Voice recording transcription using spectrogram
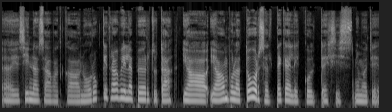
ja sinna saavad ka noorukid ravile pöörduda ja, ja ambulatoorselt tegelikult, ehk siis niimoodi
